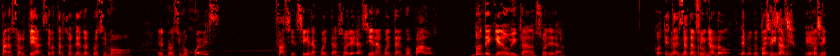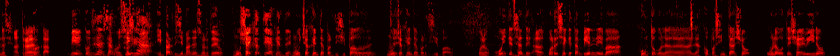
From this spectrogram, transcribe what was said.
para sortear. Se va a estar sorteando el próximo el próximo jueves. Fácil, siguen las cuentas de Solera, siguen la cuenta de Encopados. ¿Dónde queda ubicada Solera? Contestan ¿Me- esa consigna. preguntando? Le pregunto a José Ignacio. Bien, José Ignacio. Atrás del cap. bien, contestan esa consigna y participan del sorteo. Mucha hay cantidad de gente. ¿eh? Mucha gente ha participado, ¿eh? Mucha gente ha participado. Bueno, muy interesante. Acuérdese que también le va, junto con la- las copas sin tallo, una botella de vino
